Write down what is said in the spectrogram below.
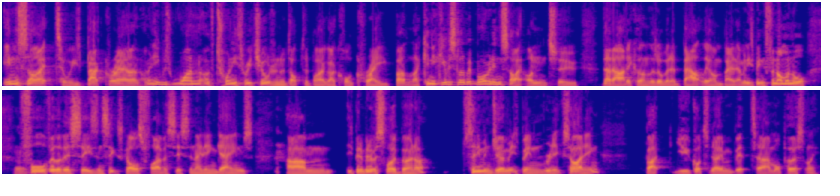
insight to his background. I mean, he was one of 23 children adopted by a guy called Craig Butler. Can you give us a little bit more of an insight onto that article and a little bit about Leon Bailey? I mean, he's been phenomenal mm. for Villa this season six goals, five assists in 18 games. Um, he's been a bit of a slow burner. Seeing him in Germany has been really exciting, but you got to know him a bit uh, more personally.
